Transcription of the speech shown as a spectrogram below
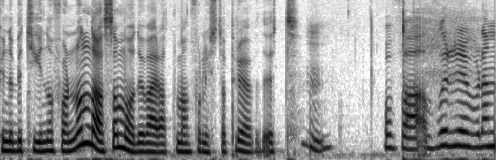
kunne bety noe for noen, da, så må det jo være at man får lyst til å prøve det ut. Mm. Og hva, hvor, hvordan,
